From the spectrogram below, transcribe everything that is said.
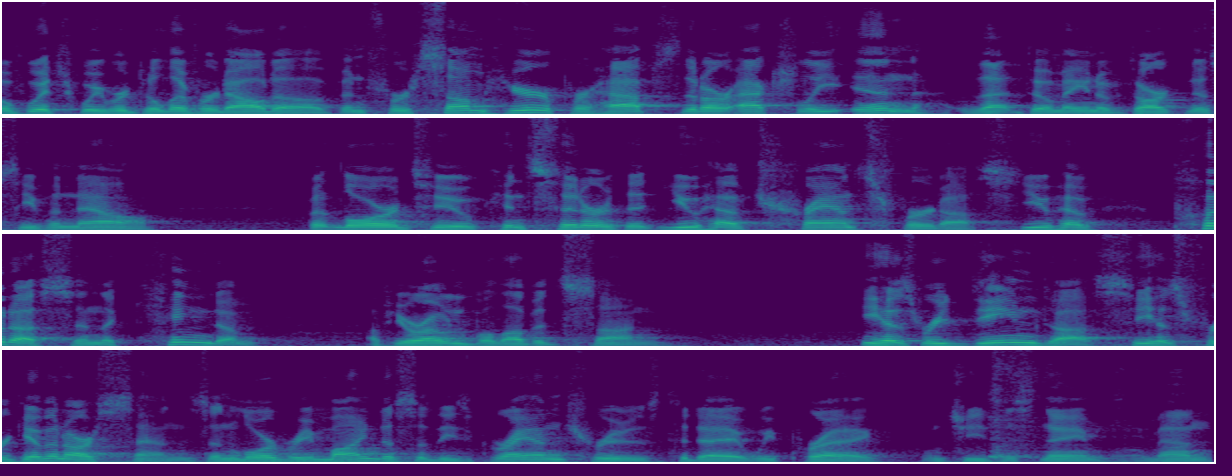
of which we were delivered out of. And for some here, perhaps, that are actually in that domain of darkness even now but Lord, to consider that you have transferred us, you have put us in the kingdom of your own beloved Son. He has redeemed us, He has forgiven our sins. And Lord, remind us of these grand truths today, we pray. In Jesus' name, amen.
